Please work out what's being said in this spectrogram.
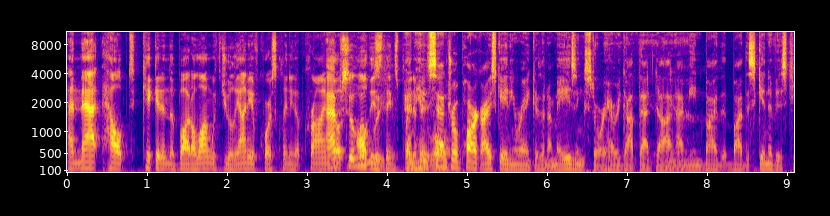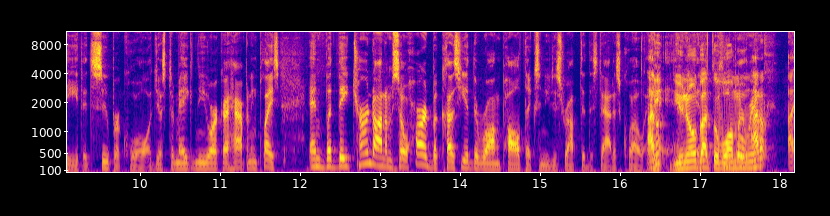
And that helped kick it in the butt, along with Giuliani, of course, cleaning up crime. Those- All these things played and a big his role. Central Park ice skating rink is an amazing story. How he got that done. I mean, by the by the skin of his teeth, it's super cool. Just to make New York a happening place. And but they turned on him so hard because he had the wrong politics and he disrupted the status quo. I don't- And- Do you know and about the people- Wollman rink? don't. I,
